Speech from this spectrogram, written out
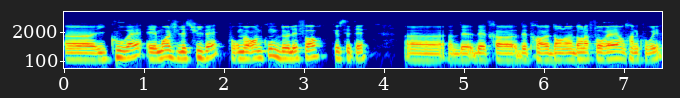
euh, ils couraient et moi je les suivais pour me rendre compte de l'effort que c'était euh, d'être euh, dans, la forêt en train de courir.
